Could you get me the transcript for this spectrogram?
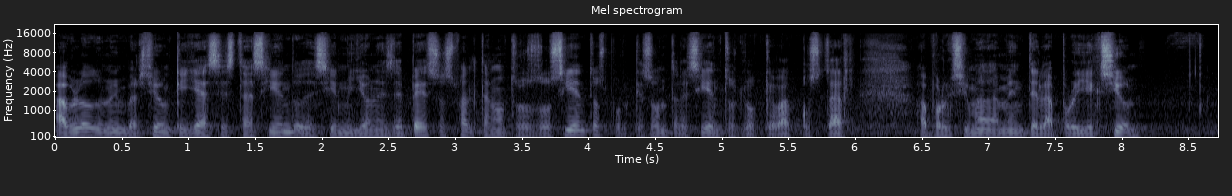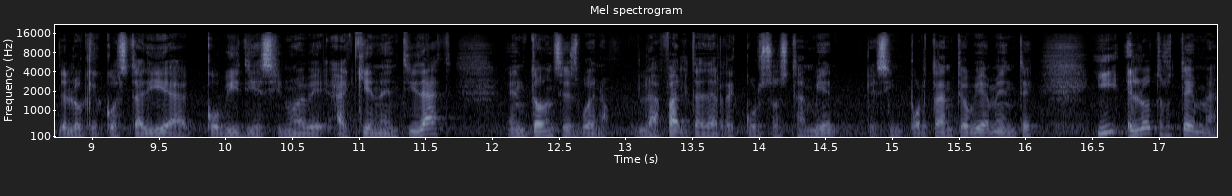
habló de una inversión que ya se está haciendo de 100 millones de pesos, faltan otros 200 porque son 300 lo que va a costar aproximadamente la proyección de lo que costaría COVID-19 aquí en la entidad. Entonces, bueno, la falta de recursos también, que es importante obviamente. Y el otro tema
